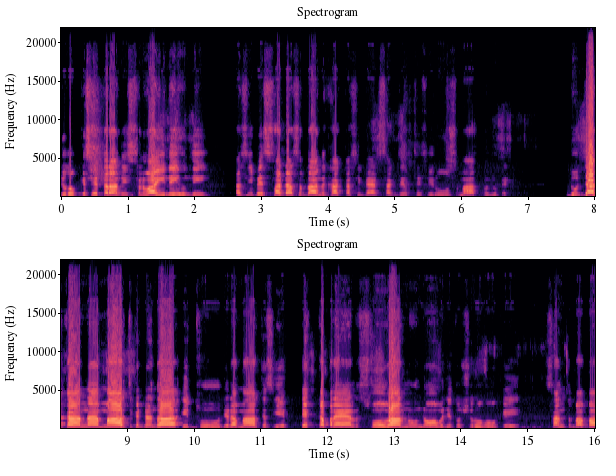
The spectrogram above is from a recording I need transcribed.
ਜਦੋਂ ਕਿਸੇ ਤਰ੍ਹਾਂ ਦੀ ਸੁਣਵਾਈ ਨਹੀਂ ਹੁੰਦੀ, ਅਸੀਂ ਫਿਰ ਸਾਡਾ ਸੰਵਿਧਾਨਕ ਹੱਕ ਅਸੀਂ ਬੈਠ ਸਕਦੇ ਉੱਥੇ ਅਸੀਂ ਰੋਸ ਮਾਰਚ ਵਜੋਂ ਬੈਠੇ ਦੂਜਾ ਕਾਰਨ ਹੈ ਮਾਰਚ ਕੱਢਣ ਦਾ, ਇੱਥੋਂ ਜਿਹੜਾ ਮਾਰਚ ਅਸੀਂ 1 ਅਪ੍ਰੈਲ, ਸੋਮਵਾਰ ਨੂੰ 9 ਵਜੇ ਤੋਂ ਸ਼ੁਰੂ ਹੋ ਕੇ ਸੰਤ ਬਾਬਾ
